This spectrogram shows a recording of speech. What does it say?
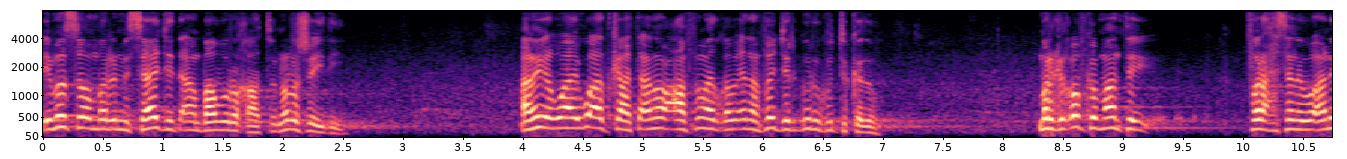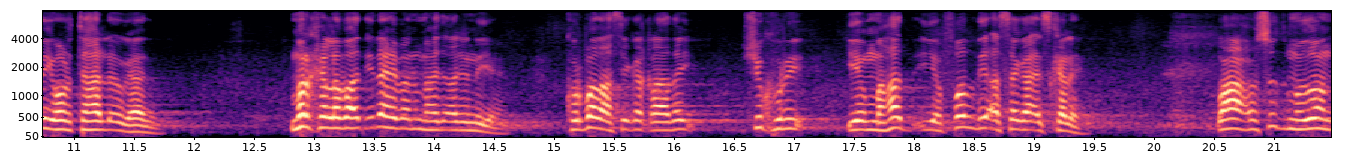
ima soo marin masaajid aan baabuur qaato noloshaydii aniga waa igu adkaatay anoo caafimaad qaba inaan fajir guri ku tukado. Marka qofka maantay faraxsanay waa aniga horta ha la ogaado. Marka labaad ilaahay baan u mahad celinayaa kurbadaas iga qaaday shukri iyo mahad iyo fadli asagaa iska leh. Waxaa xusud mudan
